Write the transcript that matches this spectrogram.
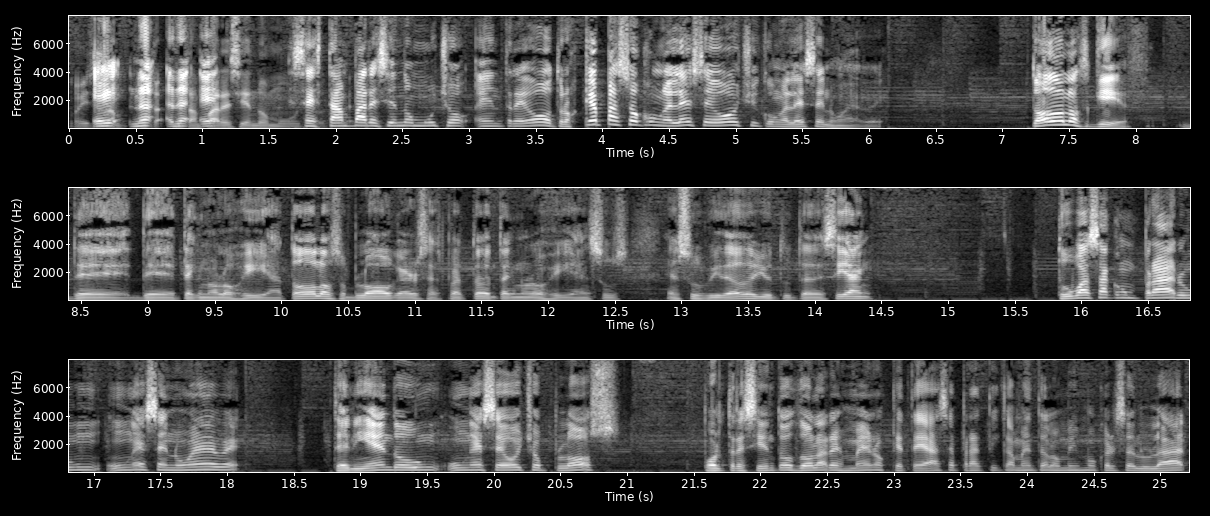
No, y se Eh, están, no, se están eh, pareciendo mucho. se están pareciendo mucho entre otros. ¿Qué pasó con el S8 y con el S9? Todos los GIF de, tecnología, todos los bloggers expertos en tecnología en sus, en sus videos de YouTube te decían, tú vas a comprar un, un S9 teniendo un, un S8 Plus por 300 dólares menos que te hace prácticamente lo mismo que el celular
